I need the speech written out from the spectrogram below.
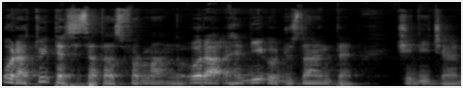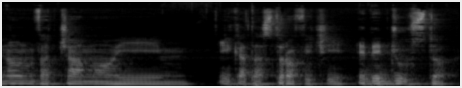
Ora Twitter si sta trasformando, ora eh, Diego giustamente ci dice non facciamo i, i catastrofici ed è giusto,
